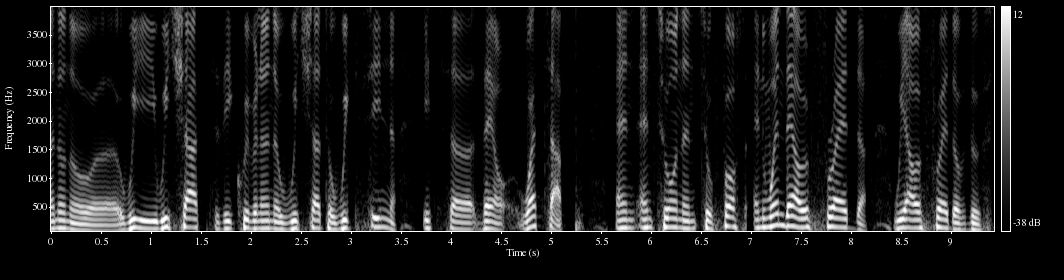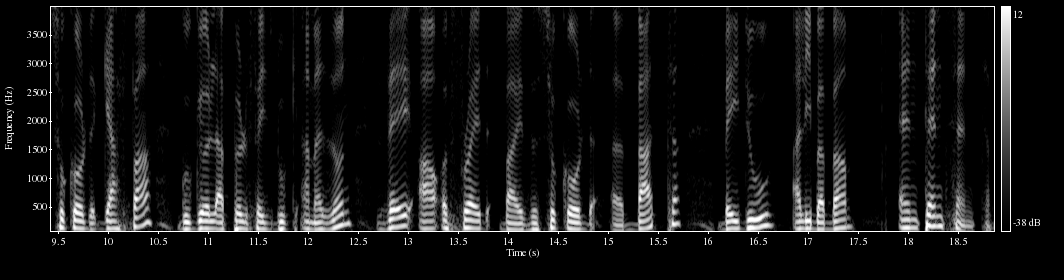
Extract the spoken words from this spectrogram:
I don't know uh, we WeChat, the equivalent of WeChat or Weixin, it's uh, their WhatsApp. And, and so on and so forth. And when they are afraid, we are afraid of the so-called GAFA, Google, Apple, Facebook, Amazon. They are afraid by the so-called uh, BAT, Baidu, Alibaba, and Tencent.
